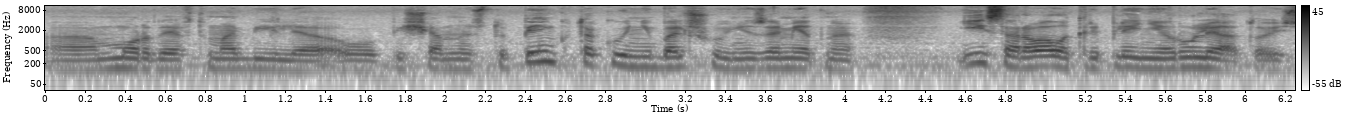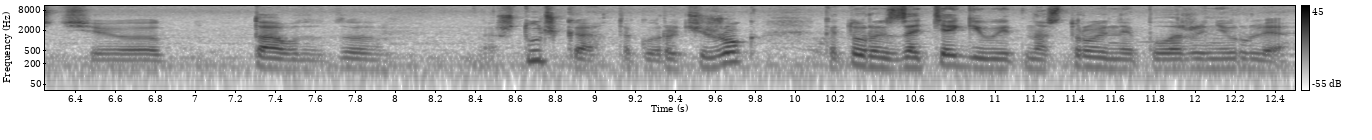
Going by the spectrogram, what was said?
э, мордой автомобиля о песчаную ступеньку, такую небольшую, незаметную, и сорвало крепление руля. То есть э, та вот эта штучка, такой рычажок, который затягивает настроенное положение руля.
